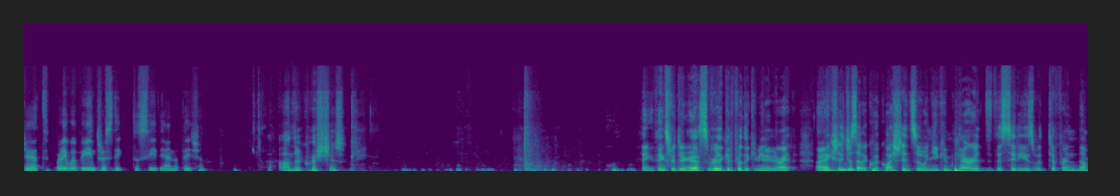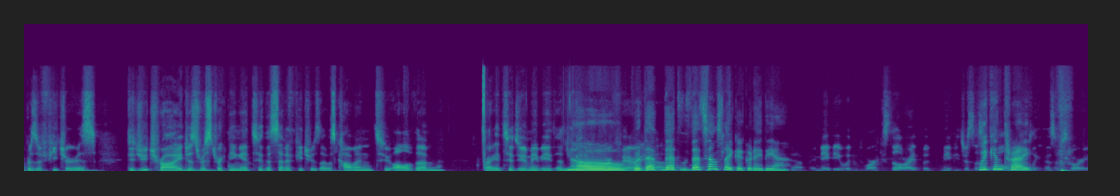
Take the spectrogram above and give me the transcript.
yet, but it would be interesting to see the annotation. Other questions? Okay. Thank- Thanks for doing that. That's really good for the community, right? I actually just mm-hmm. have a quick question. So when you compared the cities with different numbers of features, did you try just restricting it to the set of features that was common to all of them, right? To do maybe a kind of a No, fair, but that yeah, that that sounds like a good idea. yeah. Maybe it wouldn't work still, right? But maybe just We a can try. completeness of story.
